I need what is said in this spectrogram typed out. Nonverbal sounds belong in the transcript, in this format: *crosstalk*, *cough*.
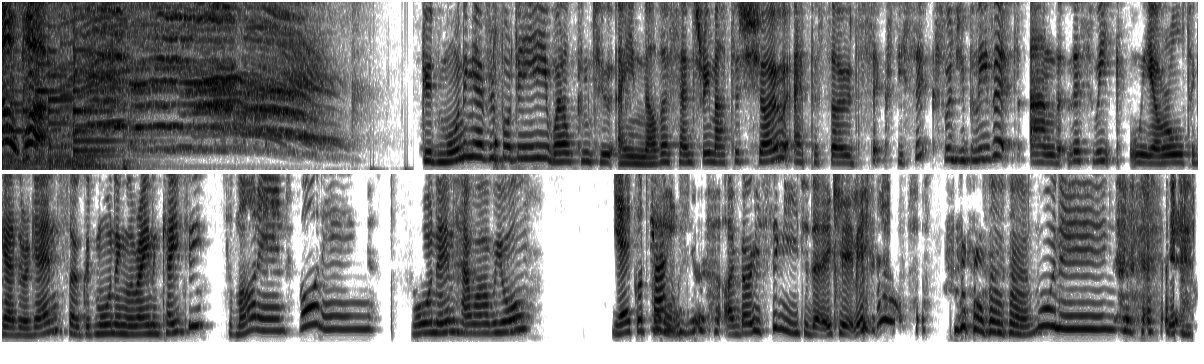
not work. Good morning, everybody. Welcome to another Sensory Matters show, episode 66, would you believe it? And this week we are all together again. So, good morning, Lorraine and Katie. Good morning. Morning. Morning, how are we all? Yeah, good, thanks. *laughs* I'm very singy today, clearly. *laughs* morning. *laughs* yes.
